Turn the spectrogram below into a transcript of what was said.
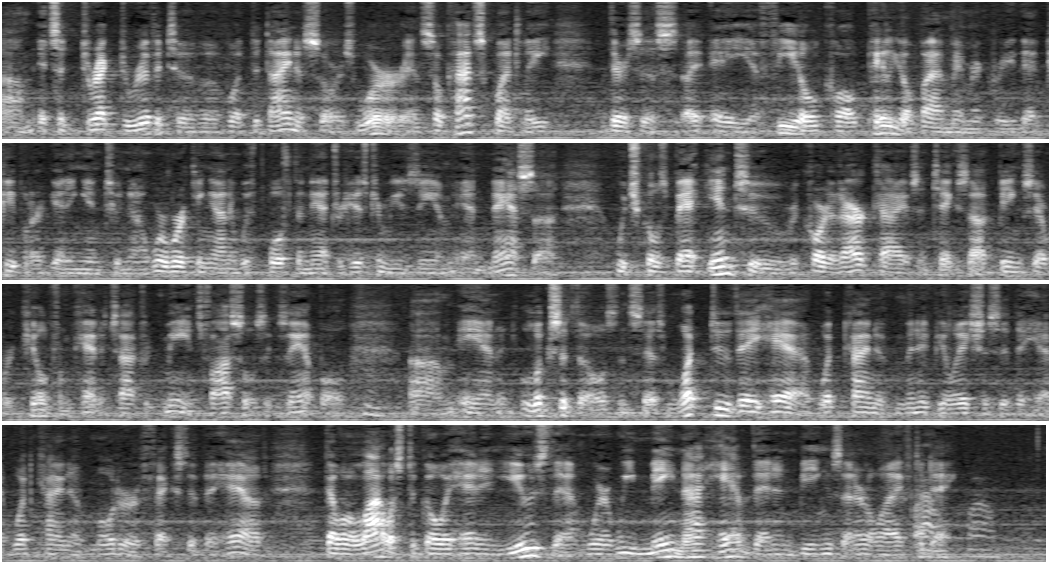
Um, it's a direct derivative of what the dinosaurs were, and so consequently, there's this, a, a field called paleobiomimicry that people are getting into now. We're working on it with both the Natural History Museum and NASA, which goes back into recorded archives and takes out beings that were killed from catastrophic means, fossils example, um, and looks at those and says, what do they have? What kind of manipulations did they have? What kind of motor effects did they have that will allow us to go ahead and use them where we may not have them in beings that are alive Wow, today?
